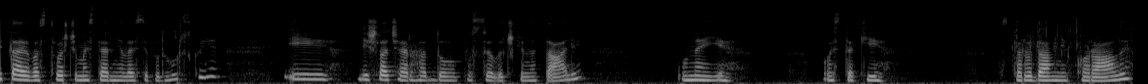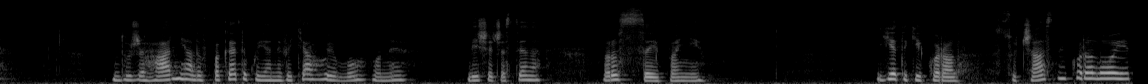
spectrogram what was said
Вітаю вас в творчій майстерні Лесі Подгурської. І дійшла черга до посилочки Наталі. У неї ось такі стародавні корали. Дуже гарні, але в пакетику я не витягую, бо вони більша частина розсипані. Є такий корал сучасний коралоїд,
